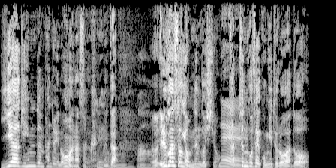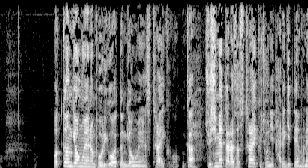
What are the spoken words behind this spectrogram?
이해하기 힘든 판정이 너무 많았어요. 아, 그러니까 아... 어, 일관성이 없는 것이죠. 네. 같은 곳에 공이 들어와도 어떤 경우에는 볼이고 어떤 경우에는 스트라이크고. 그러니까 네. 주심에 따라서 스트라이크 존이 다르기 때문에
